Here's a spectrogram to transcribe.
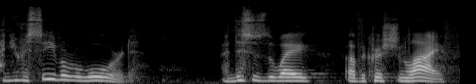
and you receive a reward. And this is the way of the Christian life.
